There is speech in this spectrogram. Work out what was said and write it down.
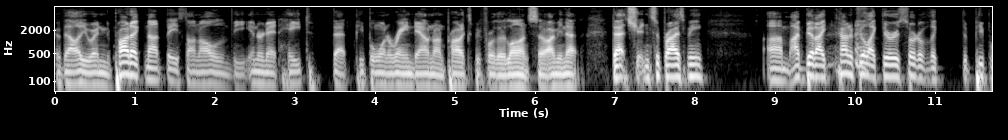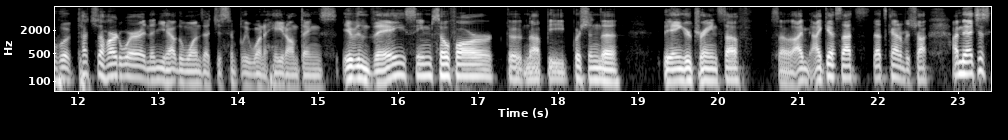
evaluating the product, not based on all of the internet hate that people want to rain down on products before they're launched. So, I mean that that shouldn't surprise me. Um, I bet I kind of feel like there is sort of like the people who have touched the hardware, and then you have the ones that just simply want to hate on things. Even they seem so far to not be pushing the the anger train stuff. So I, I guess that's that's kind of a shock. I mean, that just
